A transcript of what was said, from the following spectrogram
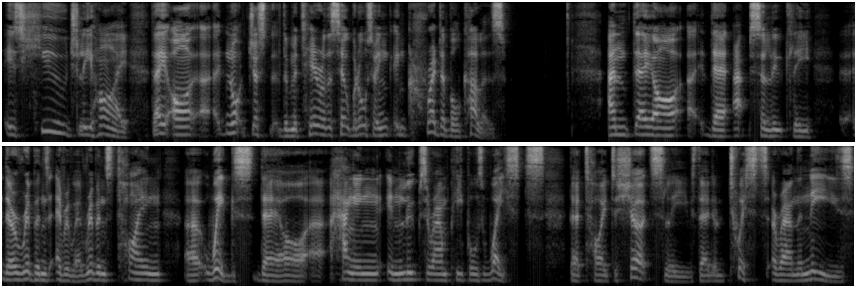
is hugely high. They are uh, not just the material of the silk, but also in- incredible colours. And they are, uh, they're absolutely there are ribbons everywhere. Ribbons tying uh, wigs. They are uh, hanging in loops around people's waists. They're tied to shirt sleeves. They're twists around the knees,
